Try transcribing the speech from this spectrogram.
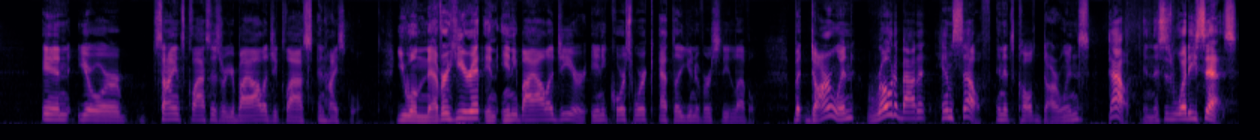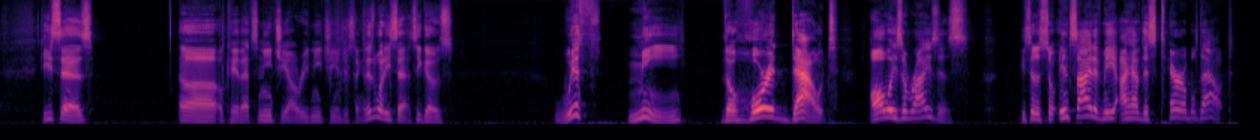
in your science classes or your biology class in high school. You will never hear it in any biology or any coursework at the university level. But Darwin wrote about it himself, and it's called Darwin's Doubt. And this is what he says. He says, uh, okay, that's Nietzsche. I'll read Nietzsche in just a second. This is what he says. He goes, With me, the horrid doubt always arises. He says, So inside of me, I have this terrible doubt.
